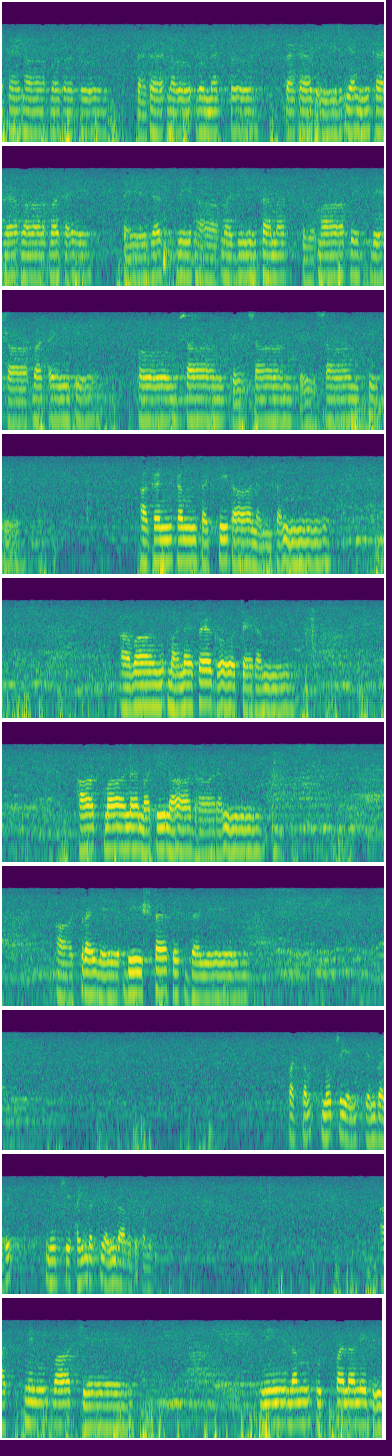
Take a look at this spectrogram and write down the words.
सकनावतु सह नौ भुनक्तु सह वीर्यङ्करवावहै तेजस्विनामदीतमस्तु मा विद्विषावहैः ॐ शान्ति शान्ति शान्तिः अकण्ठं सच्चिदानन्दम् अवाङ्मनसगोचरम् आत्मानमखिलाधारम् आश्रये भीष्टसिद्धये பக்கம் நூற்றி எண்பது நூற்றி ஐம்பத்தி ஐந்தாவது பகுதி अस्मिन् वाक्ये नीलम् उत्पलमिति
